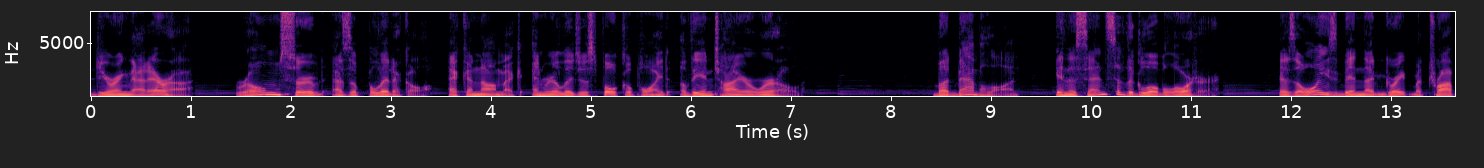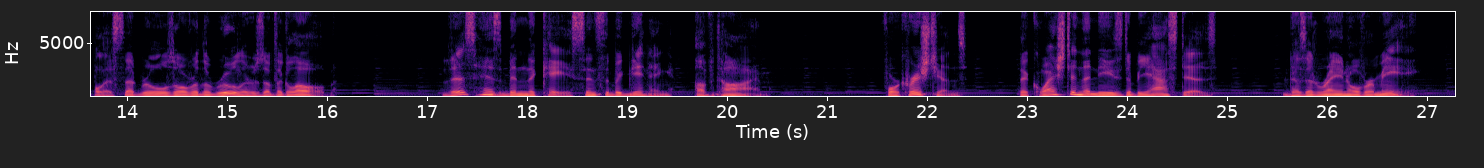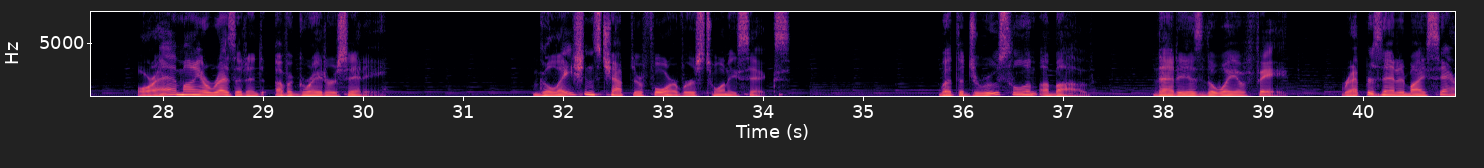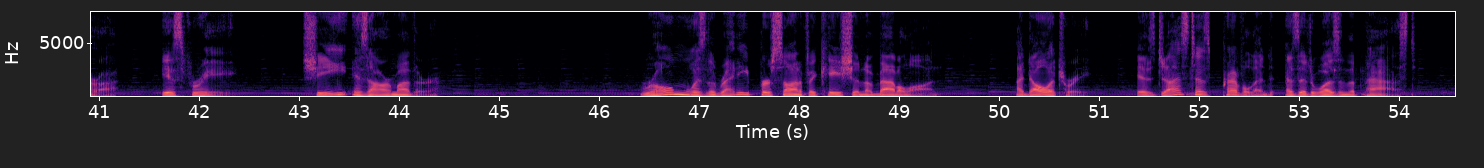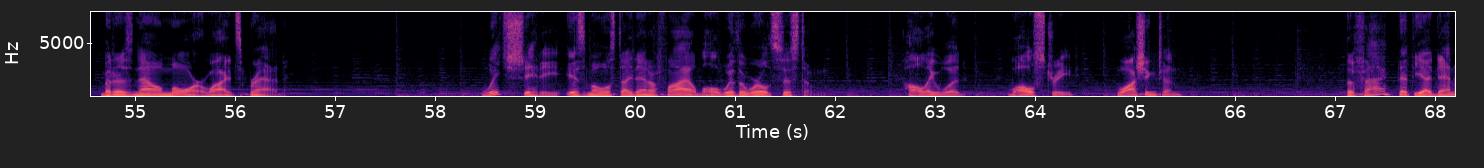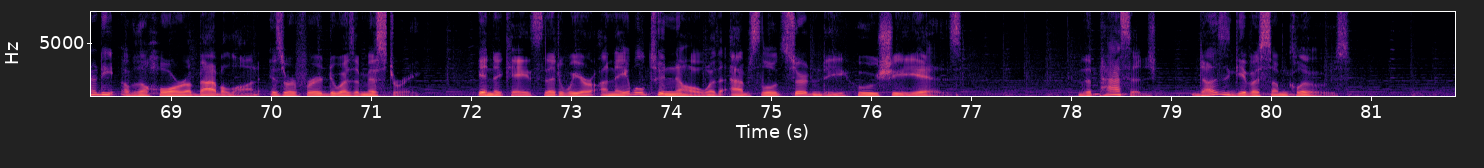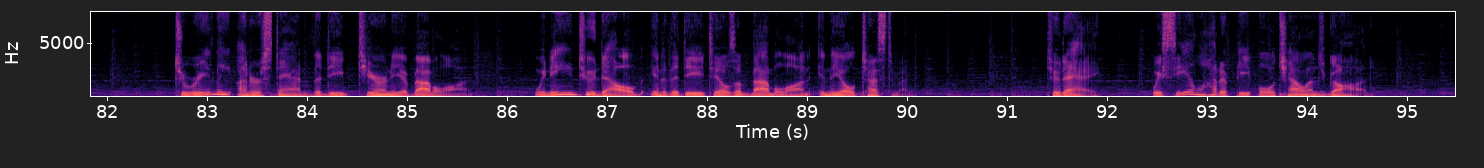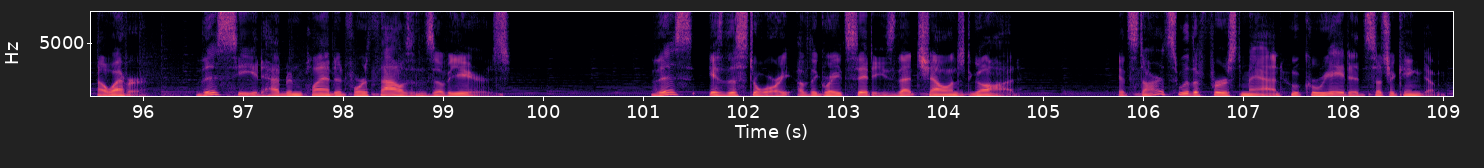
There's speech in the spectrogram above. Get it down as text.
During that era, Rome served as a political, economic, and religious focal point of the entire world. But Babylon, in the sense of the global order, has always been that great metropolis that rules over the rulers of the globe. This has been the case since the beginning of time. For Christians, the question that needs to be asked is, does it reign over me? Or am I a resident of a greater city? Galatians chapter 4 verse 26 But the Jerusalem above, that is the way of faith, represented by Sarah, is free. She is our mother. Rome was the ready personification of Babylon. Idolatry is just as prevalent as it was in the past, but is now more widespread. Which city is most identifiable with the world system? Hollywood, Wall Street, Washington? The fact that the identity of the whore of Babylon is referred to as a mystery indicates that we are unable to know with absolute certainty who she is. The passage does give us some clues. To really understand the deep tyranny of Babylon, we need to delve into the details of Babylon in the Old Testament. Today, we see a lot of people challenge God. However, this seed had been planted for thousands of years. This is the story of the great cities that challenged God. It starts with the first man who created such a kingdom.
